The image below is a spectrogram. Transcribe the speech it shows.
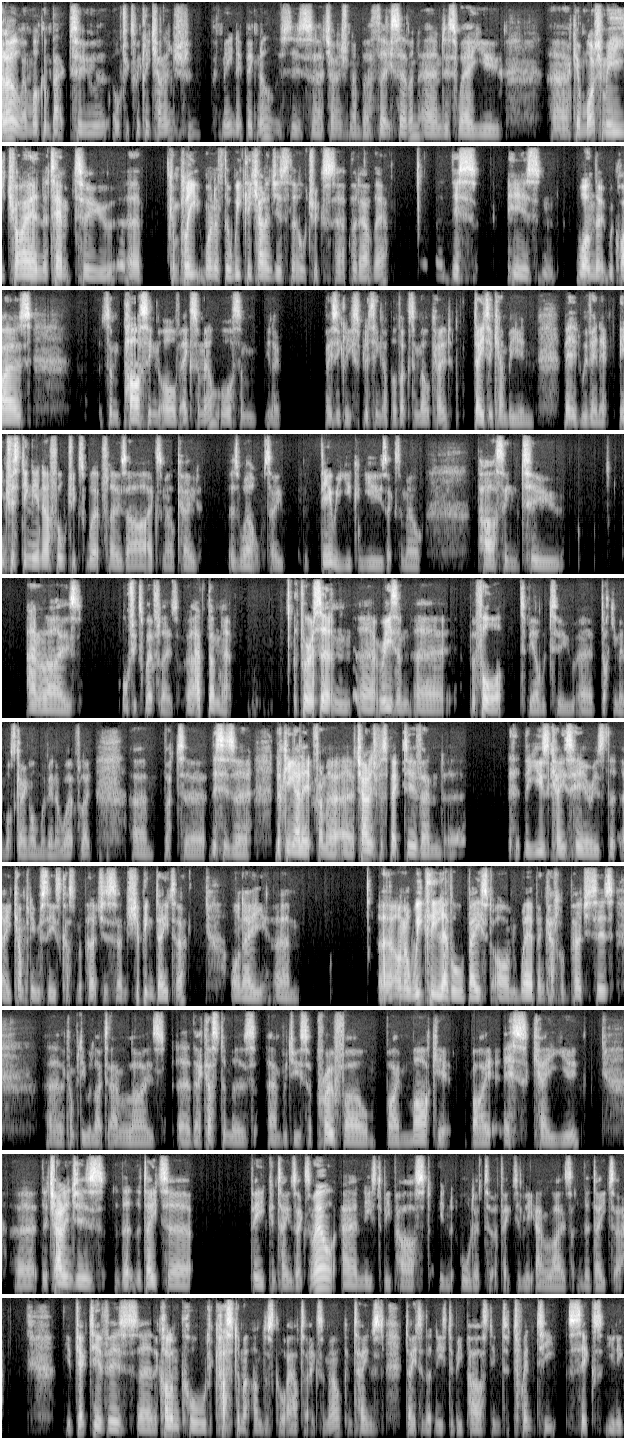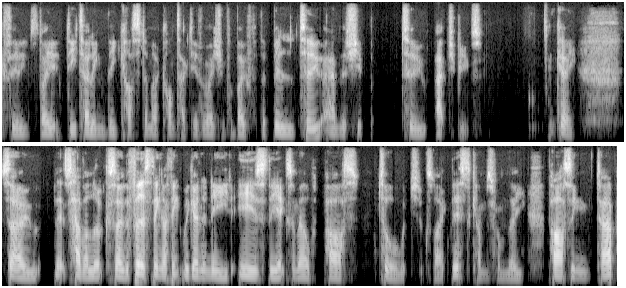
Hello and welcome back to Alteryx Weekly Challenge with me, Nick Bignell. This is uh, challenge number 37 and it's where you uh, can watch me try and attempt to uh, complete one of the weekly challenges that Alteryx uh, put out there. This is one that requires some parsing of XML or some, you know, basically splitting up of XML code. Data can be embedded within it. Interestingly enough, Alteryx workflows are XML code as well. So in theory, you can use XML parsing to analyze Alteryx workflows. I have done that for a certain uh, reason uh, before, to be able to uh, document what's going on within a workflow. Um, but uh, this is uh, looking at it from a, a challenge perspective and uh, the use case here is that a company receives customer purchase and shipping data on a um, uh, on a weekly level based on web and catalog purchases. Uh, the company would like to analyze their customers and produce a profile by market by SKU. Uh, the challenge is that the data feed contains XML and needs to be parsed in order to effectively analyze the data. The objective is uh, the column called customer underscore outer XML contains data that needs to be passed into 26 unique fields detailing the customer contact information for both the bill to and the ship to attributes. Okay, so let's have a look. So the first thing I think we're going to need is the XML parse tool, which looks like this, comes from the parsing tab.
